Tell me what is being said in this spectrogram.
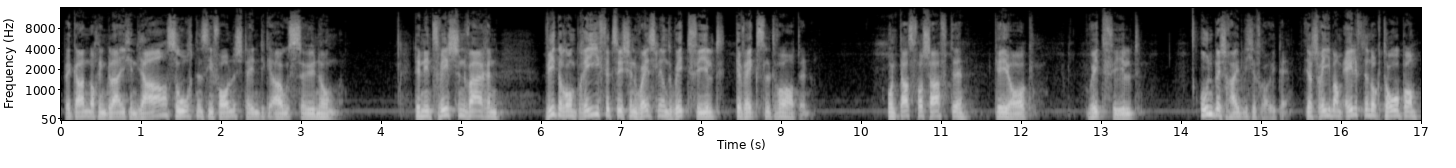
begann noch im gleichen Jahr, suchten sie vollständige Aussöhnung. Denn inzwischen waren wiederum Briefe zwischen Wesley und Whitfield gewechselt worden. Und das verschaffte Georg Whitfield unbeschreibliche Freude. Er schrieb am 11. Oktober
